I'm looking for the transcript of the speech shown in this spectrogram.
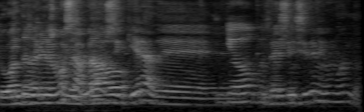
Tú antes no, hemos hablado siquiera de, Yo, pues, de. Sin City en ningún momento.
